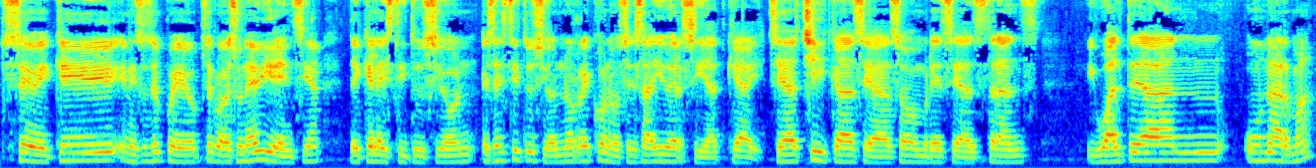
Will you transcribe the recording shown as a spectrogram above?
se ve que en eso se puede observar, es una evidencia de que la institución, esa institución no reconoce esa diversidad que hay. Seas chica, seas hombre, seas trans, igual te dan un arma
